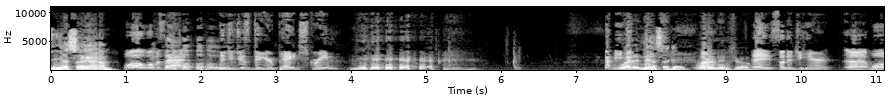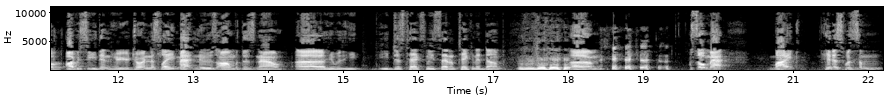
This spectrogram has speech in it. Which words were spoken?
Yes, I am. Whoa, what was that? Did you just do your page scream? What an Yes, in- I did. what an intro. Hey, so did you hear? Uh, well, obviously you didn't hear. You're joining us late. Matt News on with us now. Uh, he was he he just texted me said I'm taking a dump. um, so Matt, Mike hit us with some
